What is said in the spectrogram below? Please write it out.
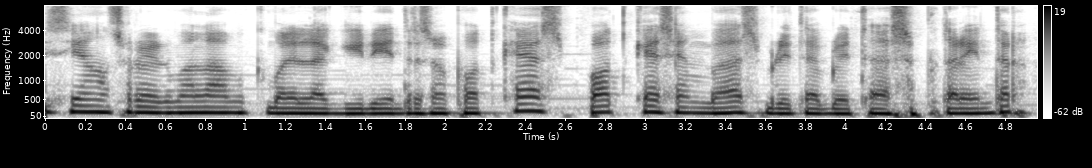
siang, sore, dan malam. Kembali lagi di Interisme Podcast, podcast yang bahas berita-berita seputar Inter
